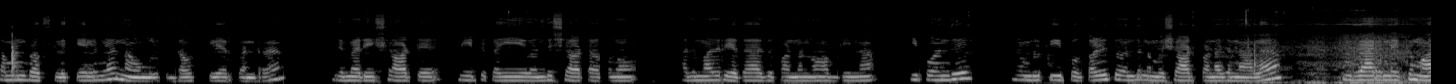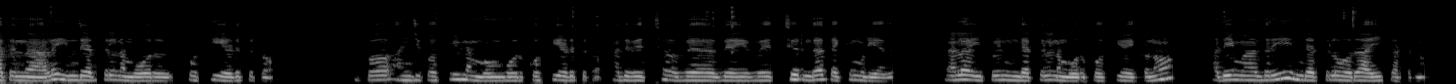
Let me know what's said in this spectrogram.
கமெண்ட் பாக்ஸில் கேளுங்கள் நான் உங்களுக்கு டவுட் கிளியர் பண்ணுறேன் இது மாதிரி ஷார்ட்டு நீட்டு கை வந்து ஷார்ட் ஆக்கணும். அது மாதிரி ஏதாவது பண்ணணும் அப்படின்னா இப்போ வந்து நம்மளுக்கு இப்போ கழுத்தை வந்து நம்ம ஷார்ட் பண்ணதுனால வேறு நெக்கு மாற்றினதுனால இந்த இடத்துல நம்ம ஒரு கொக்கி எடுத்துட்டோம். இப்போது அஞ்சு கொக்கியில் நம்ம ஒரு கொக்கி எடுத்துட்டோம். அது வச்ச வெ வெ வச்சுருந்தா தைக்க முடியாது. அதனால் இப்போ இந்த இடத்துல நம்ம ஒரு கொக்கி வைக்கணும். அதே மாதிரி இந்த இடத்துல ஒரு ஐ கட்டணும்.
